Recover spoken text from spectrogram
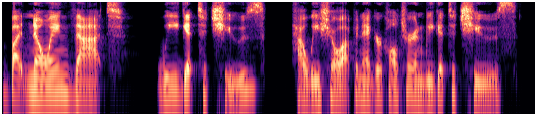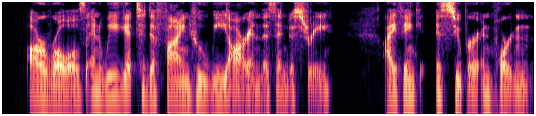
But knowing that we get to choose how we show up in agriculture and we get to choose our roles and we get to define who we are in this industry, I think is super important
